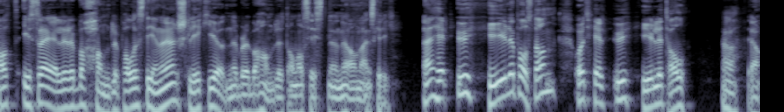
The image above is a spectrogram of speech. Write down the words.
at israelere behandler palestinere slik jødene ble behandlet av nazistene under annen verdenskrig. Det er en helt uhyrlig påstand og et helt uhyrlig tall. Ja. ja.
